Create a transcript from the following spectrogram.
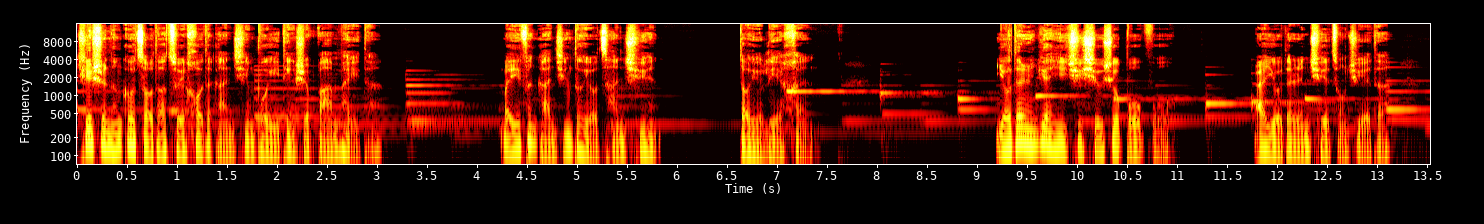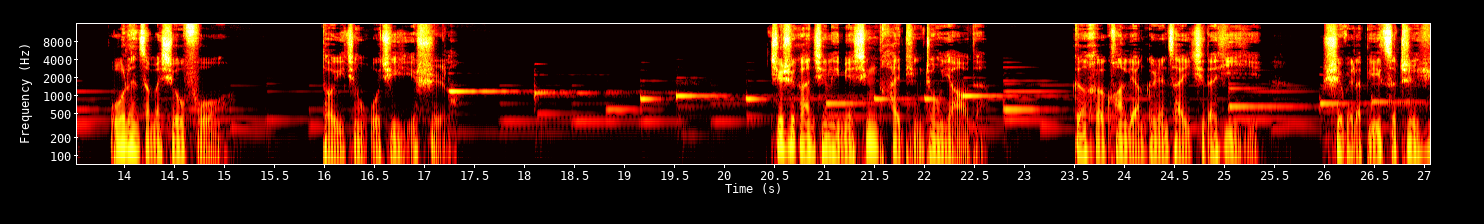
其实，能够走到最后的感情不一定是完美的，每一份感情都有残缺，都有裂痕。有的人愿意去修修补补，而有的人却总觉得，无论怎么修复，都已经无济于事了。其实感情里面心态挺重要的，更何况两个人在一起的意义，是为了彼此治愈，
